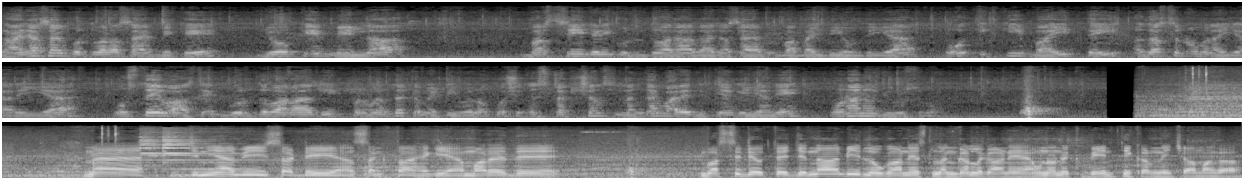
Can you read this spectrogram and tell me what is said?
ਰਾਜਾ ਸਾਹਿਬ ਗੁਰਦੁਆਰਾ ਸਾਹਿਬ ਵਿਖੇ, ਜੋ ਕਿ ਮੇਲਾ ਬਰਸੀ ਜਿਹੜੀ ਗੁਰਦੁਆਰਾ ਰਾਜਾ ਸਾਹਿਬ ਬਾਬਾ ਜੀ ਦੀ ਹੁੰਦੀ ਆ, ਉਹ 21 22 23 ਅਗਸਤ ਨੂੰ ਮਨਾਈ ਜਾ ਰਹੀ ਆ। ਉਸ ਦੇ ਵਾਸਤੇ ਗੁਰਦੁਆਰਾ ਦੀ ਪ੍ਰਬੰਧਕ ਕਮੇਟੀ ਵੱਲੋਂ ਕੁਝ ਇਨਸਟਰਕਸ਼ਨਸ ਲੰਗਰ ਬਾਰੇ ਦਿੱਤੀਆਂ ਗਈਆਂ ਨੇ, ਉਹਨਾਂ ਨੂੰ ਜ਼ਰੂਰ ਸੁਣੋ। ਮੈਂ ਜਿੰਨੀਆਂ ਵੀ ਸਾਡੀਆਂ ਸੰਗਤਾਂ ਹੈਗੀਆਂ, ਮਹਾਰਾਜ ਦੇ ਵਰਸੀ ਦੇ ਉੱਤੇ ਜਿੰਨਾ ਵੀ ਲੋਕਾਂ ਨੇ ਲੰਗਰ ਲਗਾਣੇ ਆ, ਉਹਨਾਂ ਨੂੰ ਇੱਕ ਬੇਨਤੀ ਕਰਨੀ ਚਾਹਾਂਗਾ।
